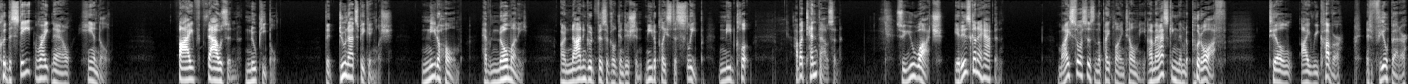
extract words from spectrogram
Could the state right now handle 5,000 new people that do not speak English, need a home, have no money, are not in good physical condition, need a place to sleep, need clothes? How about 10,000? So you watch. It is going to happen. My sources in the pipeline tell me I'm asking them to put off till I recover and feel better,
